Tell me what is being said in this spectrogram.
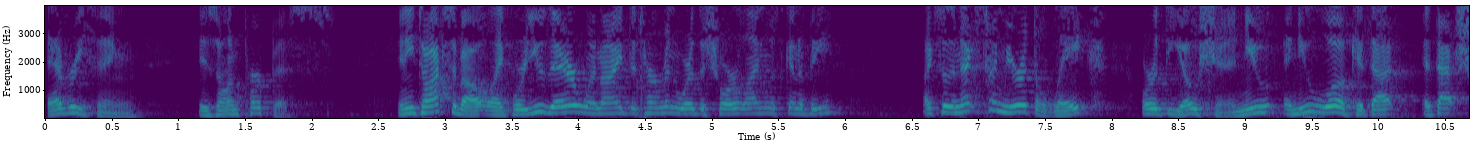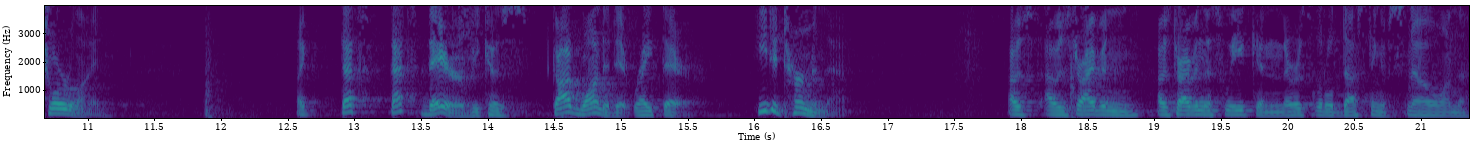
Everything is on purpose. And he talks about, like, were you there when I determined where the shoreline was going to be? Like, so the next time you're at the lake or at the ocean and you, and you look at that, at that shoreline, like, that's, that's there because God wanted it right there. He determined that. I was, I was driving, I was driving this week and there was a little dusting of snow on the,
